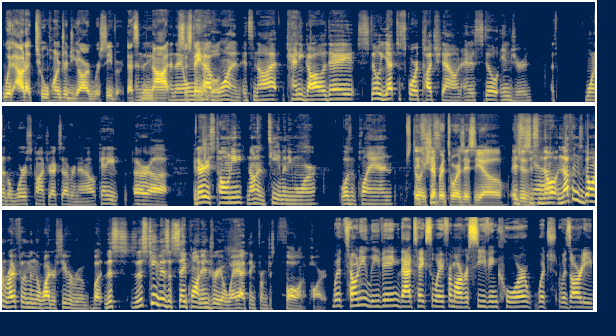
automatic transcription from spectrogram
without a 200 yard receiver. That's And they- not and they sustainable. only have one. It's not Kenny Golladay, still yet to score a touchdown and is still injured. That's one of the worst contracts ever now. Kenny or uh, Kadarius Toney, not on the team anymore, wasn't playing. Sterling It's just- Shepard tore his ACL. It's, It's just, just Yeah. no nothing's going right for them in the wide receiver room. But this this team is a Saquon injury away, I think, from just falling apart. With Toney leaving, that takes away from our receiving core, which was already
